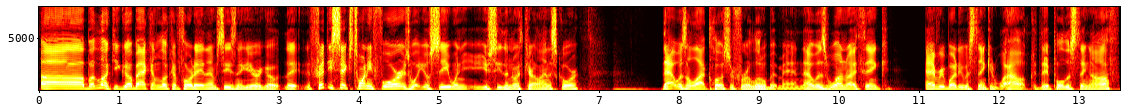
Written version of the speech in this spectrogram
Uh, but look, you go back and look at Florida A&M season a year ago. The 56-24 is what you'll see when you see the North Carolina score. That was a lot closer for a little bit, man. That was one I think everybody was thinking, "Wow, could they pull this thing off?"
